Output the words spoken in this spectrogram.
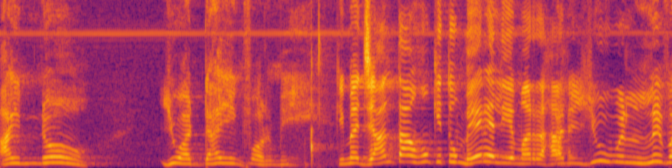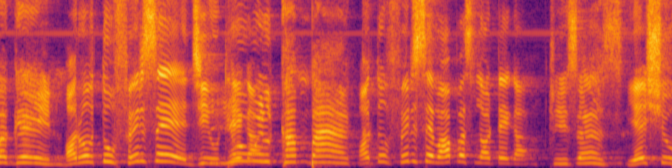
I know you are dying for me. कि मैं जानता हूँ कि तू मेरे लिए मर रहा And है। यू विल लिव अगेन और वो तू फिर से जी उठेगा। विल कम बैक और तू फिर से वापस लौटेगा। Jesus, यीशु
